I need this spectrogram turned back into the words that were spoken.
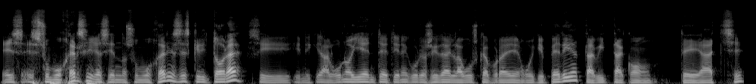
Es, es su mujer, sigue siendo su mujer, es escritora, si algún oyente tiene curiosidad y la busca por ahí en Wikipedia, Tabitha con TH,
